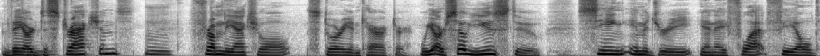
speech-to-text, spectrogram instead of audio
They are mm. distractions mm. from the actual story and character. We are so used to seeing imagery in a flat field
